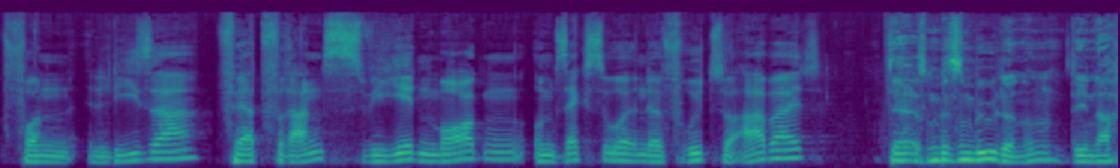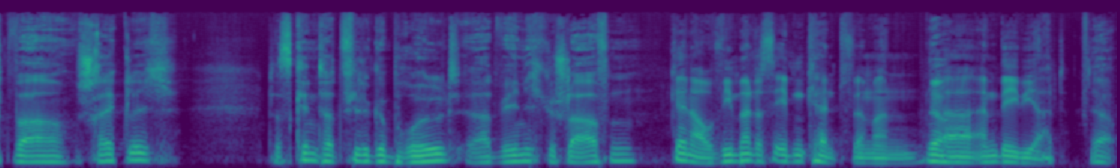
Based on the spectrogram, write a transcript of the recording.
von Lisa fährt Franz wie jeden Morgen um 6 Uhr in der Früh zur Arbeit. Der ist ein bisschen müde, ne? Die Nacht war schrecklich. Das Kind hat viel gebrüllt, er hat wenig geschlafen. Genau, wie man das eben kennt, wenn man Ja. äh, ein Baby hat. Ja.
